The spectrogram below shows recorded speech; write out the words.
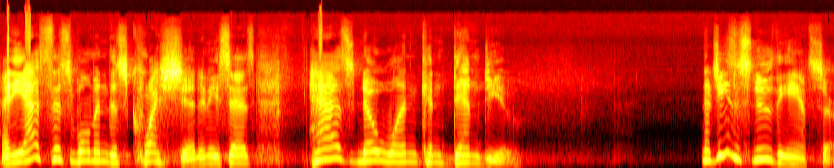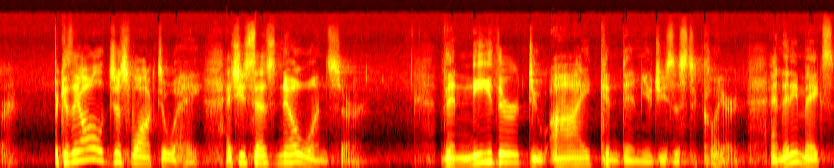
And he asks this woman this question, and he says, Has no one condemned you? Now, Jesus knew the answer because they all just walked away. And she says, No one, sir then neither do I condemn you, Jesus declared. And then he makes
